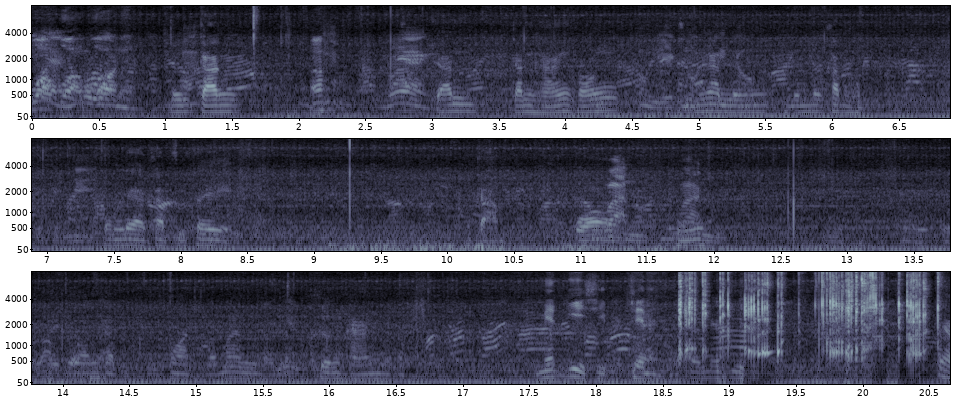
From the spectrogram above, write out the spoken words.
บวกบวกบวกเบิ่งกลางแม่งการกันหางของงานหนึ่งหนุ่มเมืองคำครับ ตอนแรกครับสีใส่กับปอหูใส่ตัวนะครับหอดประมาณเครื่องหางครับเม็ดยี่สิบเซนเม็ดยี่สิบเนี่ย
